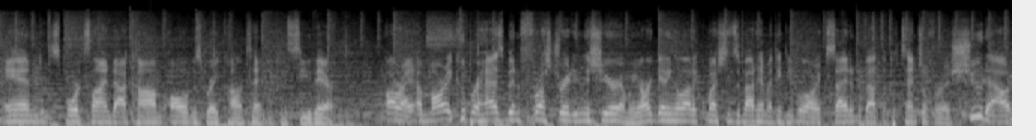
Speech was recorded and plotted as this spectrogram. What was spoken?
and sportsline.com. All of his great content you can see there. All right, Amari Cooper has been frustrating this year, and we are getting a lot of questions about him. I think people are excited about the potential for a shootout,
